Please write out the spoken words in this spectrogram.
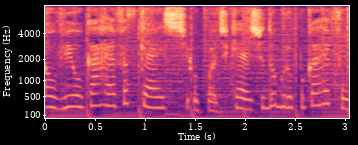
ouviu o Carrefas Cast, o podcast do Grupo Carrefour.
